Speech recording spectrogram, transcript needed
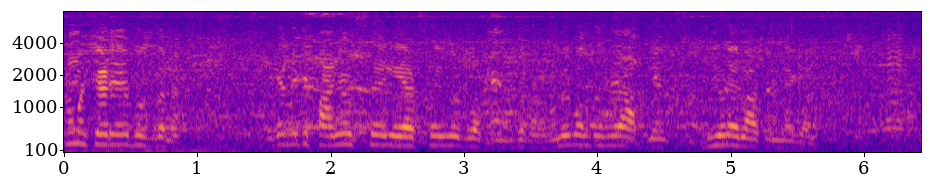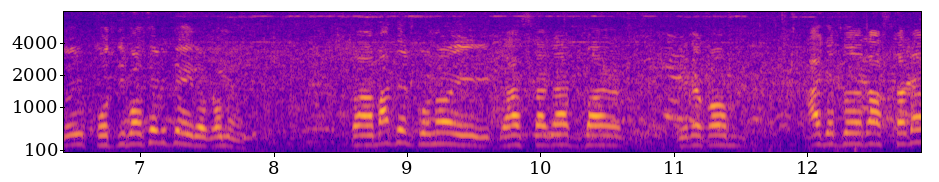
সমস্যাটা এ বুঝবে না। এখানে কি পানি উঠছে এগুলো বুঝবে না। উনি বলতেছে যে আপনি ভিড়ে আসেন না কেন? তো এই প্রতি বছরই তো এরকমই তো আমাদের কোনো এই রাস্তাঘাট বা এরকম, আগে তো রাস্তাটা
